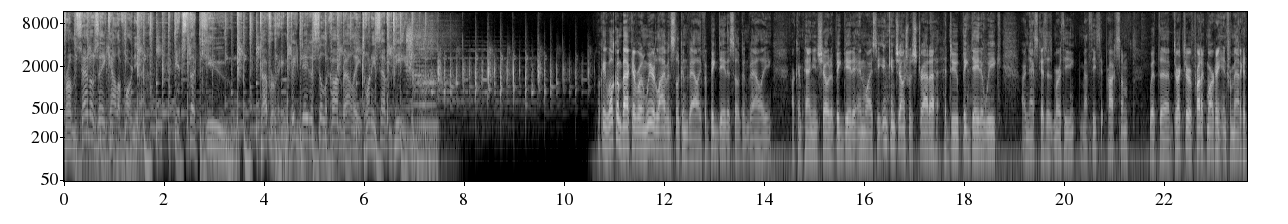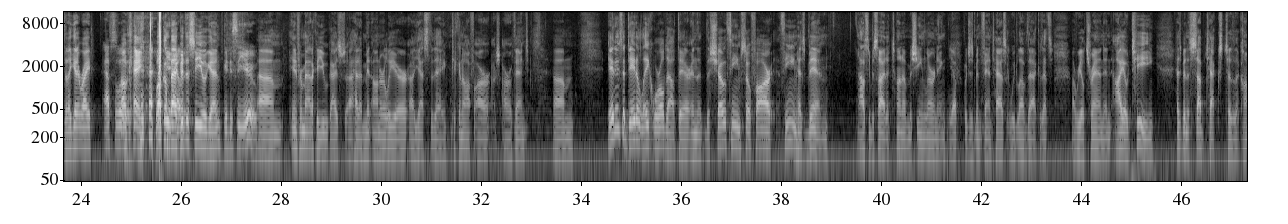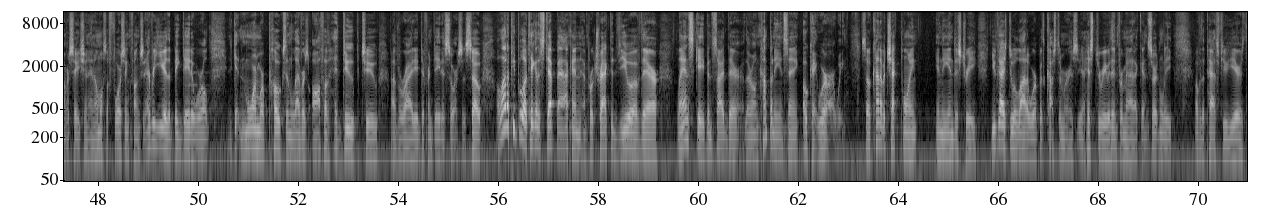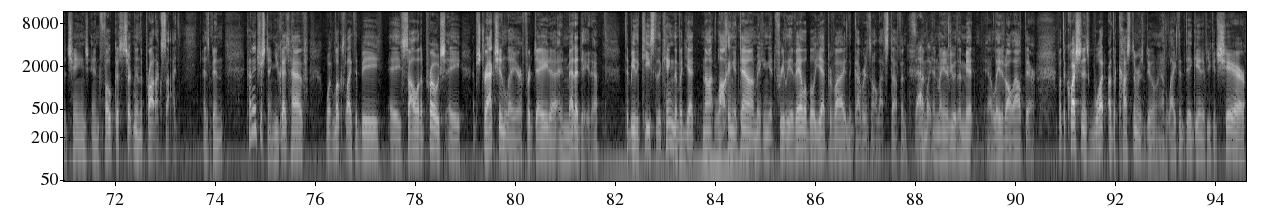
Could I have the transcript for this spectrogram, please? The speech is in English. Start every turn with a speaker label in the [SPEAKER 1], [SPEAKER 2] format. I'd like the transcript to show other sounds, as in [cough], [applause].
[SPEAKER 1] from San Jose, California, it's theCUBE. Covering Big Data Silicon Valley 2017.
[SPEAKER 2] Okay, welcome back everyone. We are live in Silicon Valley for Big Data Silicon Valley, our companion show to Big Data NYC in conjunction with Strata, Hadoop, Big Data Week. Our next guest is Murthy Mathiprakasam with the Director of Product Marketing Informatica. Did I get it right?
[SPEAKER 3] Absolutely.
[SPEAKER 2] Okay, [laughs] welcome back, good to see you again.
[SPEAKER 3] Good to see you.
[SPEAKER 2] Um, Informatica, you guys uh, had Amit on earlier uh, yesterday, kicking off our, our event. Um, it is a data lake world out there, and the, the show theme so far, theme has been obviously beside a ton of machine learning,
[SPEAKER 3] yep.
[SPEAKER 2] which has been fantastic. We love that because that's a real trend. And IoT has been a subtext to the conversation and almost a forcing function. Every year the big data world is getting more and more pokes and levers off of Hadoop to a variety of different data sources. So a lot of people are taking a step back and a protracted view of their landscape inside their, their own company and saying, okay, where are we? So kind of a checkpoint, in the industry. You guys do a lot of work with customers, you know, history with Informatica, and certainly over the past few years, the change in focus, certainly on the product side, has been kind of interesting. You guys have what looks like to be a solid approach, a abstraction layer for data and metadata, to be the keys to the kingdom, but yet not locking it down, making it freely available, yet providing the governance and all that stuff. And
[SPEAKER 3] exactly.
[SPEAKER 2] um, in my interview with Amit, uh, laid it all out there. But the question is, what are the customers doing? I'd like to dig in if you could share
